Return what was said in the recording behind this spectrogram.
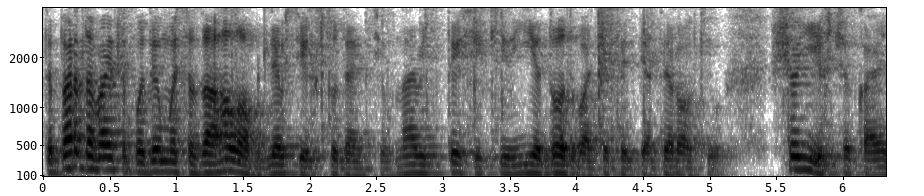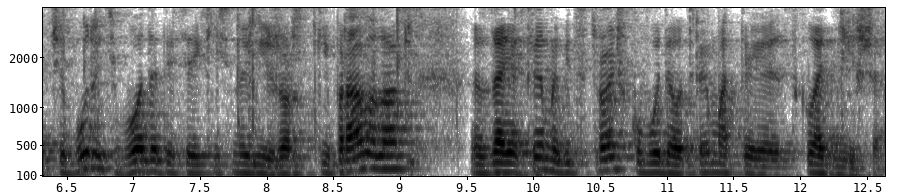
Тепер давайте подивимося загалом для всіх студентів, навіть тих, які є до 25 років. Що їх чекає? Чи будуть вводитися якісь нові жорсткі правила, за якими відстрочку буде отримати складніше?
